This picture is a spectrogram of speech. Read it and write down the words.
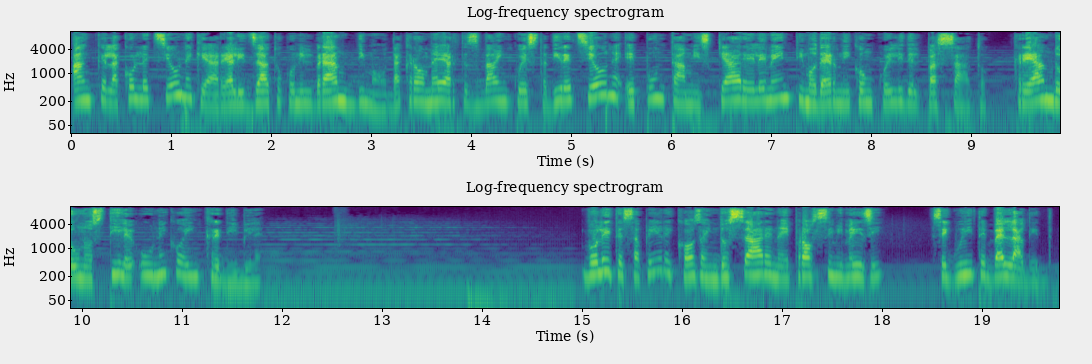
Anche la collezione che ha realizzato con il brand di moda Chrome Arts va in questa direzione e punta a mischiare elementi moderni con quelli del passato, creando uno stile unico e incredibile. Volete sapere cosa indossare nei prossimi mesi? Seguite Bella Hadid.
